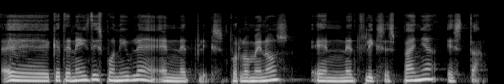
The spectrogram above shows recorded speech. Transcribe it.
eh, que tenéis disponible en Netflix, por lo menos en Netflix España está.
